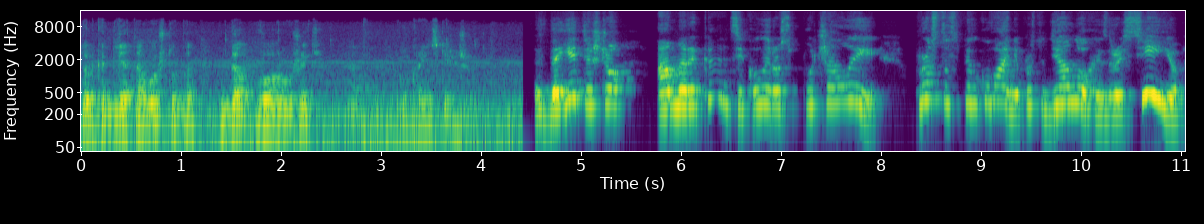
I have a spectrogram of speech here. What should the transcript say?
только для того, чтобы довооружить э, украинский режим. Здається, що американці, коли розпочали просто спілкування, просто діалог із Росією,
